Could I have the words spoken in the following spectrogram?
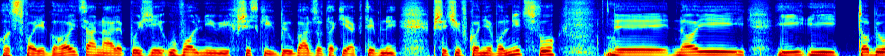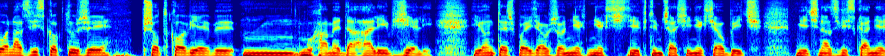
od swojego ojca, no ale później uwolnił ich wszystkich, był bardzo taki aktywny przeciwko niewolnictwu. No i, i, i to było nazwisko, którzy przodkowie mm, Muhammeda Ali wzięli. I on też powiedział, że on nie, nie, w tym czasie nie chciał być, mieć nazwiska nie,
